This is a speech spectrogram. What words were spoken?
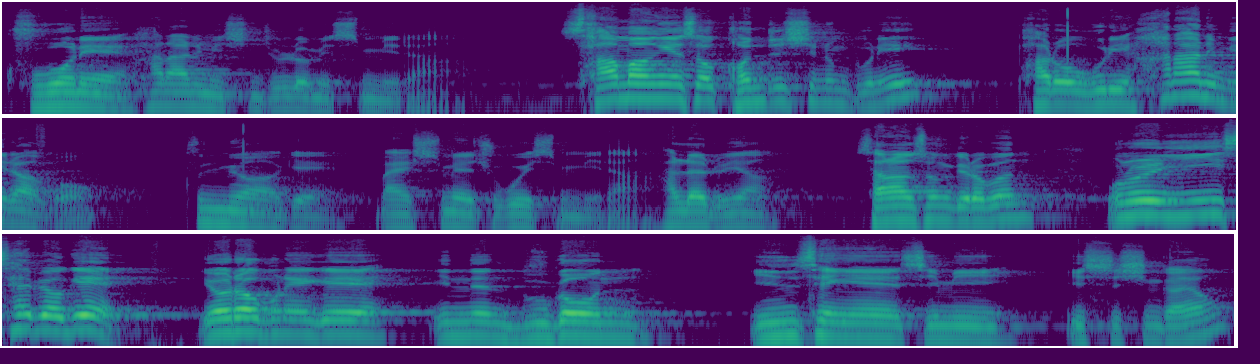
구원의 하나님이신 줄로 믿습니다. 사망에서 건지시는 분이 바로 우리 하나님이라고 분명하게 말씀해 주고 있습니다. 할렐루야. 사랑하는 성도 여러분, 오늘 이 새벽에 여러분에게 있는 무거운 인생의 짐이 있으신가요?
